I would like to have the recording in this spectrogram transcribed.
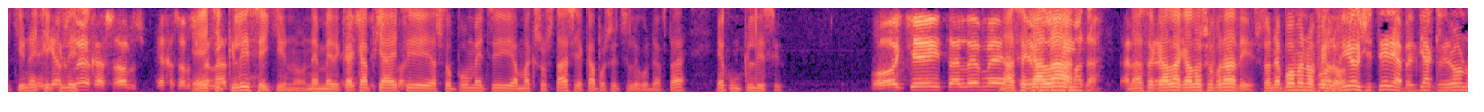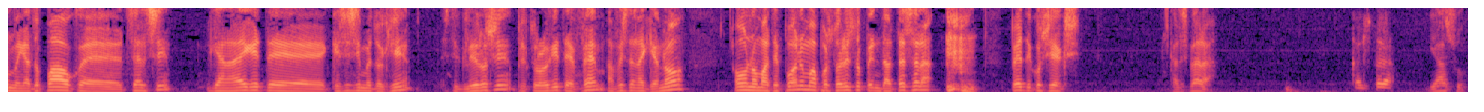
Εκείνο Ε, έχει γι' αυτό κλείσει. Έχασα άλλους, έχασα άλλους Έχει πελάτες. κλείσει εκείνο. Ναι, μερικά Έχεις κάποια κλείσει έτσι, ας το πούμε έτσι, αμαξοστάσια, κάπως έτσι λέγονται αυτά, έχουν κλείσει. Οκ, τα λέμε. Να σε Ε, καλά. θέματα. Να σε καλά, καλό σου βράδυ. Στον επόμενο Λοιπόν, φίλο. δύο εισιτήρια, παιδιά, κληρώνουμε για το ΠΑΟΚ ε, Chelsea για να έχετε και εσείς συμμετοχή στην κλήρωση. Πληκτρολογείτε FM, αφήστε ένα κενό. Όνομα τεπώνυμο, αποστολή στο 54 526. Καλησπέρα. Καλησπέρα. Γεια σου.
